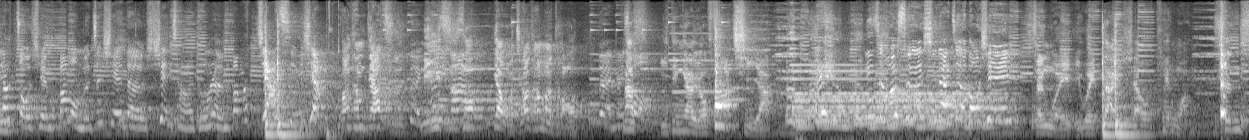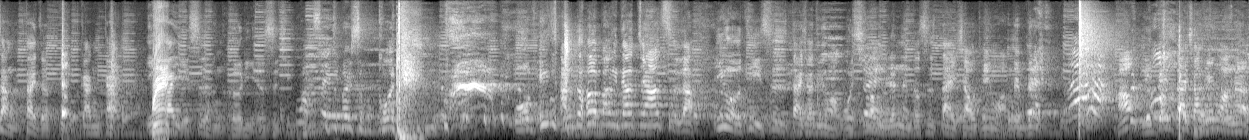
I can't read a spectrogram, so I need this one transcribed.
要走前帮我们这些的现场的同仁帮他加持一下。帮他们加持，对你意思说要我敲他们头？对没错那一定要有法器呀。哎，你怎么会随身携带这个东西？身为一位代销天王，身上带着饼干盖，应该也是很合理的事情。哇塞，为什么关系？我平常都要帮人家加持的，因为我自己是代销天王，我希望人人都是代销天王，对不对？好，你变代销天王了，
